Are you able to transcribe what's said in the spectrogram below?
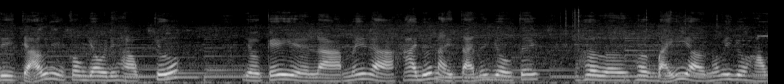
đi chở đi con dôi đi học trước. Rồi cái là mấy là hai đứa này tại nó vô tới hơn hơn 7 giờ nó mới vô học.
